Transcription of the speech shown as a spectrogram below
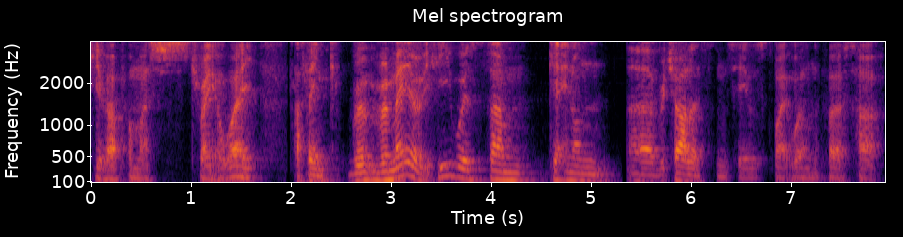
give up almost straight away. I think R- Romeu, he was um, getting on uh, Richarlison's heels quite well in the first half.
